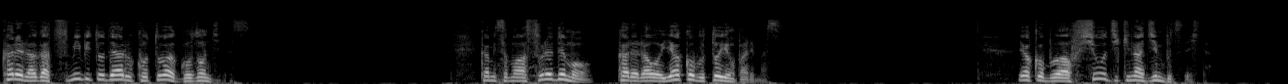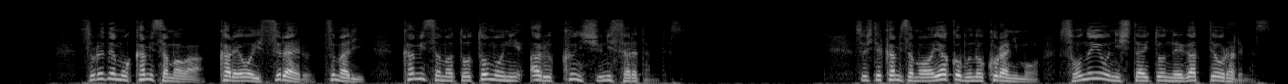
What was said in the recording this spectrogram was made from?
彼らが罪人であることはご存知です。神様はそれでも彼らをヤコブと呼ばれます。ヤコブは不正直な人物でした。それでも神様は彼をイスラエル、つまり神様と共にある君主にされたのです。そして神様はヤコブの子らにもそのようにしたいと願っておられます。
